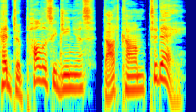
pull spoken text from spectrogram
head to policygenius.com today.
